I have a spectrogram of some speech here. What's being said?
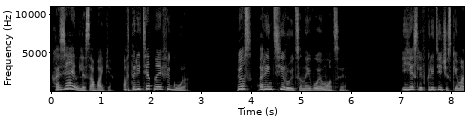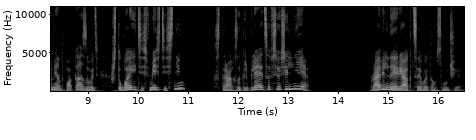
Хозяин для собаки – авторитетная фигура. Пес ориентируется на его эмоции. И если в критический момент показывать, что боитесь вместе с ним, страх закрепляется все сильнее. Правильная реакция в этом случае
